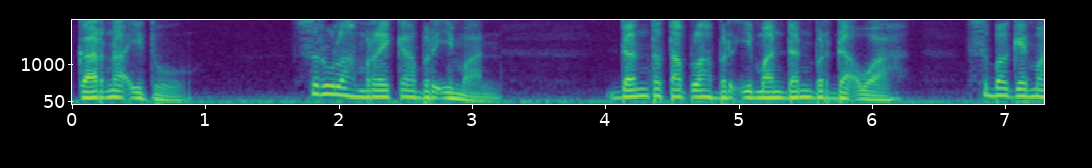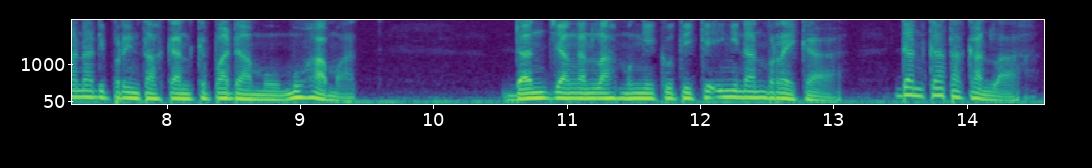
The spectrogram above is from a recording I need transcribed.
Karena itu, serulah mereka beriman dan tetaplah beriman dan berdakwah sebagaimana diperintahkan kepadamu Muhammad. Dan janganlah mengikuti keinginan mereka dan katakanlah,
